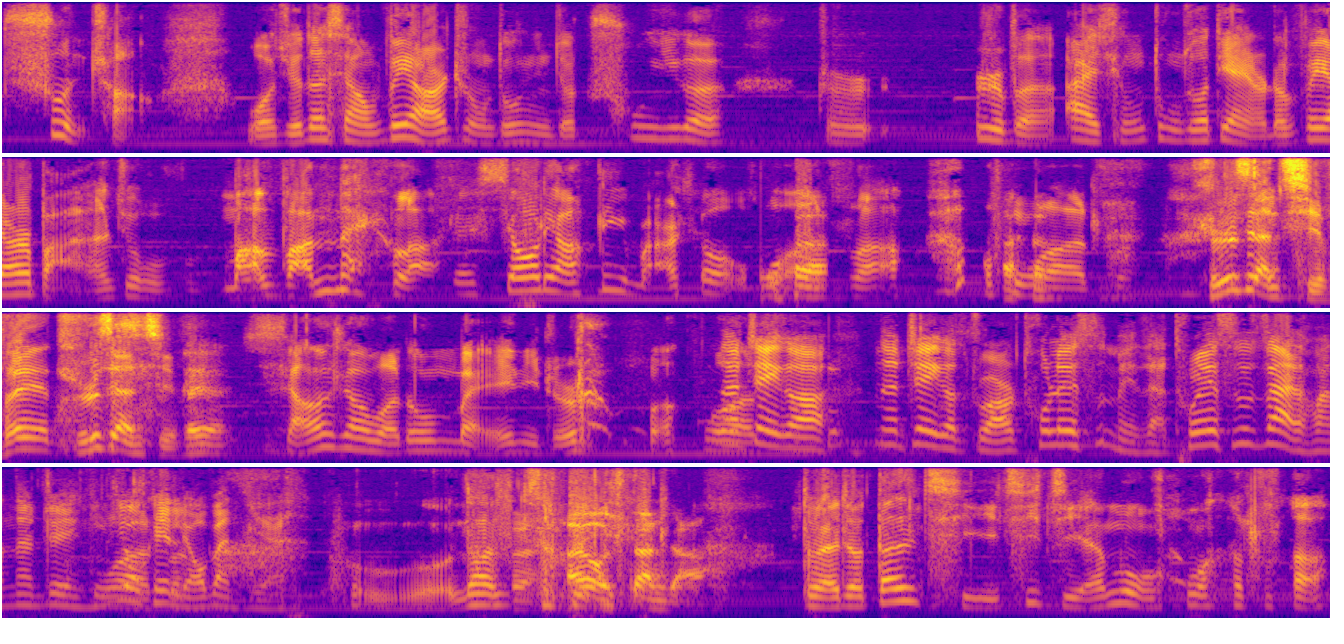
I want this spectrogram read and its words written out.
顺畅。我觉得像 VR 这种东西，你就出一个就是日本爱情动作电影的 VR 版就完完美了，这销量立马就我操，我 操，直线起飞，直线起飞。想想我都美，你知道吗？那这个，那这个主要是托雷斯没在，托雷斯在的话，那这你又可以聊半天。我那，还有站长，对，就单起一期节目，我操！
